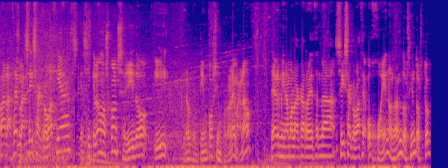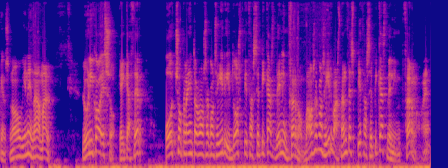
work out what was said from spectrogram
para hacer las 6 acrobacias, que sí que lo hemos conseguido y creo que el tiempo sin problema, ¿no? Terminamos la carrera, 6 acrobacias. Ojo, eh, nos dan 200 tokens, no viene nada mal. Lo único eso, que hay que hacer 8 planetas vamos a conseguir y 2 piezas épicas del infierno. Vamos a conseguir bastantes piezas épicas del infierno, ¿eh?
